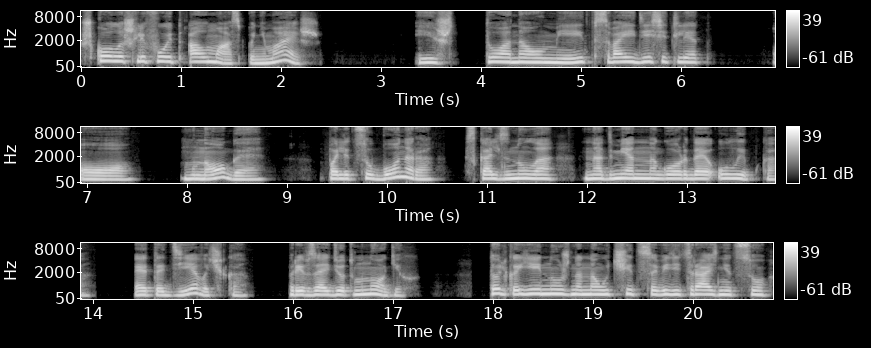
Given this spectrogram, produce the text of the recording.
Школа шлифует алмаз, понимаешь? И что она умеет в свои десять лет? О, многое. По лицу Боннера скользнула надменно гордая улыбка. Эта девочка превзойдет многих. Только ей нужно научиться видеть разницу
